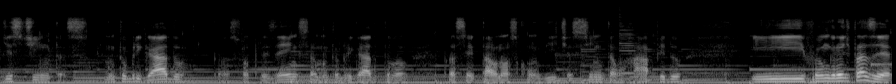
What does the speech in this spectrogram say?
distintas. Muito obrigado pela sua presença, muito obrigado pelo, por aceitar o nosso convite assim tão rápido e foi um grande prazer.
